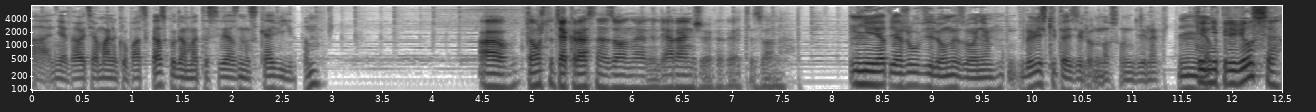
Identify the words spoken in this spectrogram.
А, нет, давайте я маленькую подсказку дам. Это связано с ковидом. А, потому что у тебя красная зона или оранжевая какая-то зона? Нет, я живу в зеленой зоне. Да весь Китай зеленый, на самом деле. Нет. Ты не привился?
